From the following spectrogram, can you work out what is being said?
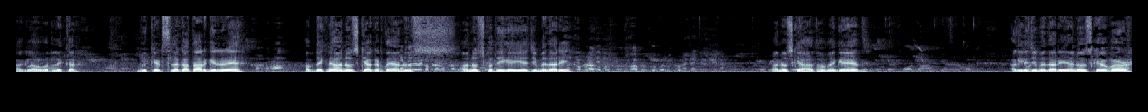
अगला ओवर लेकर विकेट्स लगातार गिर रहे हैं। अब देखने अनुज क्या करते हैं। अनुज अनुज को दी गई है ज़िम्मेदारी। अनुज के हाथों में गेंद। अगली ज़िम्मेदारी अनुज के ऊपर।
